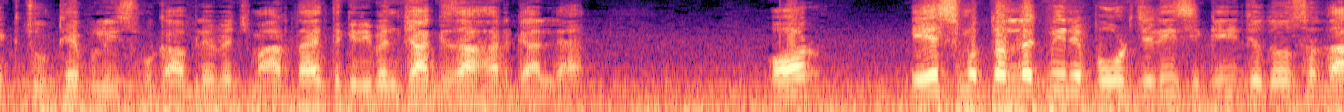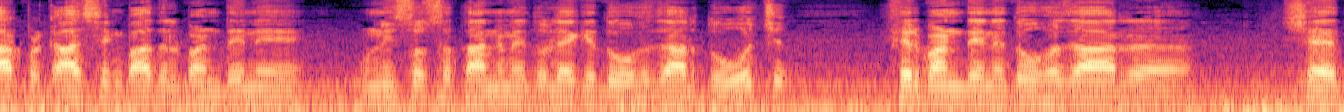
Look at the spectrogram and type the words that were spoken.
ਇੱਕ ਝੂਠੇ ਪੁਲਿਸ ਮੁਕਾਬਲੇ ਵਿੱਚ ਮਾਰਤਾ। ਇਹ ਤਕਰੀਬਨ ਜੱਗ ਜ਼ਾਹਰ ਗੱਲ ਹੈ ਔਰ ਇਸ ਮੁਤਲਕ ਵੀ ਰਿਪੋਰਟ ਜਿਹੜੀ ਸੀਗੀ, ਜਦੋਂ ਸਰਦਾਰ ਪ੍ਰਕਾਸ਼ ਸਿੰਘ ਬਾਦਲ ਬਣਦੇ ਨੇ 1997 ਤੋਂ ਲੈ ਕੇ 2002 ਚ, ਫਿਰ ਬਣਦੇ ਨੇ 2000 ਸ਼ਾਇਦ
